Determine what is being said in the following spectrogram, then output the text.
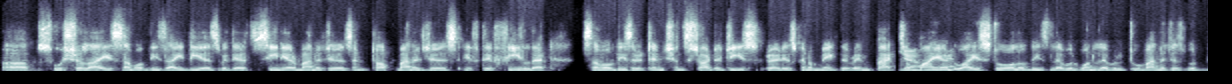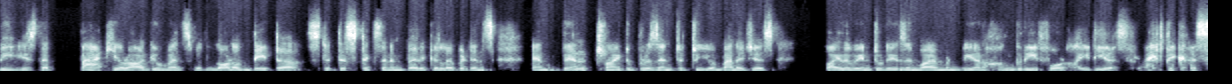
uh, socialize some of these ideas with their senior managers and top managers if they feel that some of these retention strategies right is going to make their impact. Yeah. so my advice to all of these level one level two managers would be is that back your arguments with a lot of data statistics and empirical evidence and then try to present it to your managers by the way, in today's environment, we are hungry for ideas, right? Because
